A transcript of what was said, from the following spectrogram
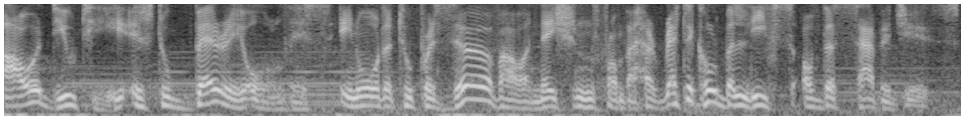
Our duty is to bury all this in order to preserve our nation from the heretical beliefs of the savages.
